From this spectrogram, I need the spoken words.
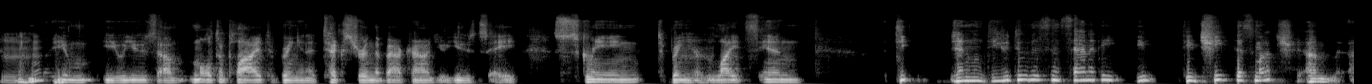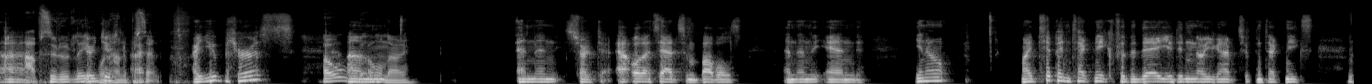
Hmm. Mhm. you you use um, multiply to bring in a texture in the background you use a screen to bring your Mhm. lights in do, gentlemen do you do this insanity do you do you cheat this much um, uh, Absolutely, 100%. are you purists Oh, Um, oh no. And then start to oh let's add some bubbles and then the end you know my tip and technique for the day you didn't know you're going to have tip and techniques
